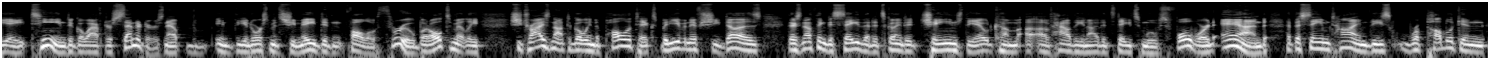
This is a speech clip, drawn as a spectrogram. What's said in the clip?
2018 to go after senators. Now, the, the endorsements she made didn't follow through, but ultimately she tries not to go into politics. But even if she does, there's nothing to say that it's going to change the outcome of how the United States moves forward. And at the same time, these Republican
